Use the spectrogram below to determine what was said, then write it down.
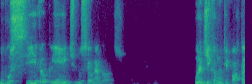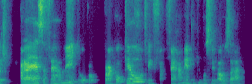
um possível cliente do seu negócio. Uma dica muito importante para essa ferramenta ou para qualquer outra ferramenta que você vai usar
